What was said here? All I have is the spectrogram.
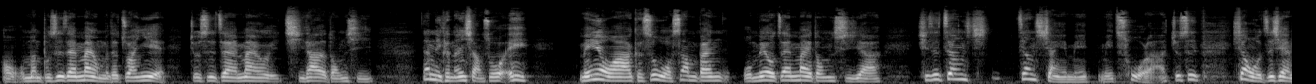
哦，我们不是在卖我们的专业，就是在卖其他的东西。那你可能想说，哎，没有啊，可是我上班我没有在卖东西呀。其实这样这样想也没没错啦，就是像我之前，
